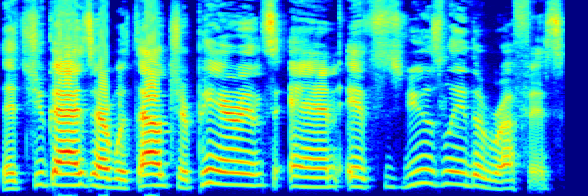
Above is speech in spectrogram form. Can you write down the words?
that you guys are without your parents, and it's usually the roughest.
